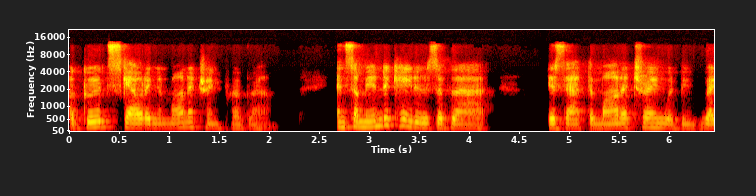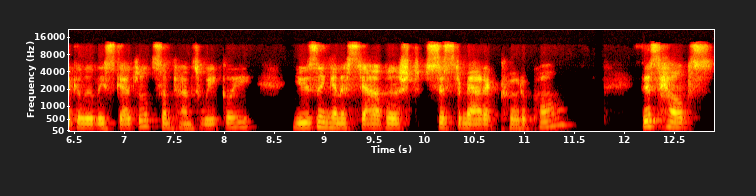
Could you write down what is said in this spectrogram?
a good scouting and monitoring program? And some indicators of that is that the monitoring would be regularly scheduled, sometimes weekly, using an established systematic protocol. This helps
